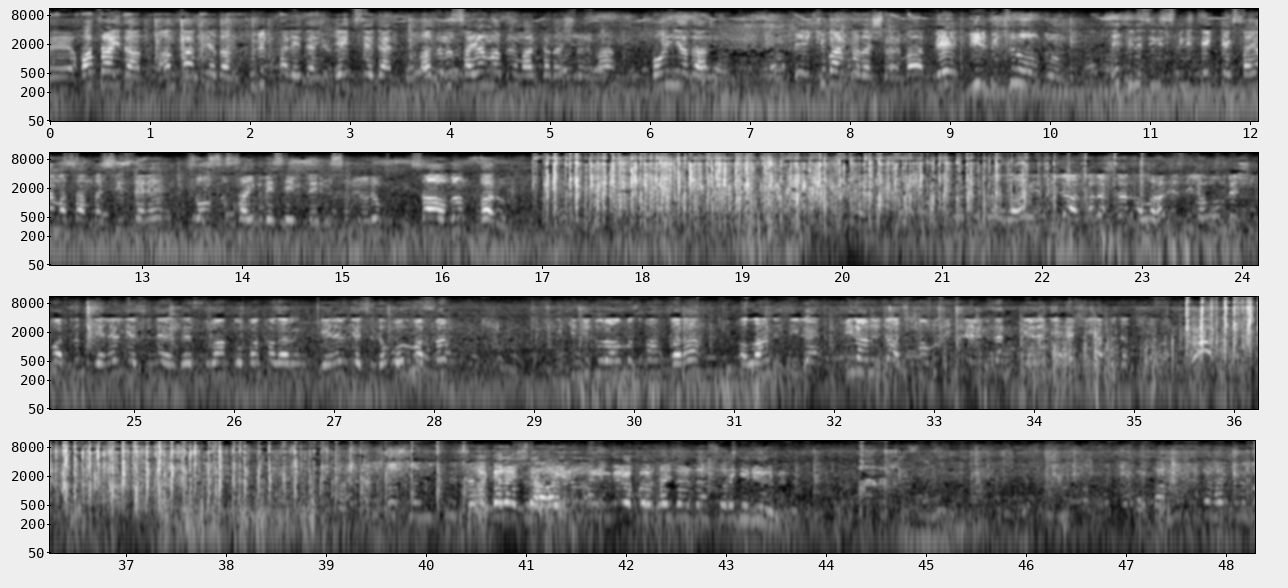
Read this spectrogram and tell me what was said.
e, Hatay'dan, Antakya'dan, Kırıkkale'den, Gebze'den adını sayamadığım arkadaşlarıma, Konya'dan ve ekip arkadaşlarıma ve bir bütün olduğum hepinizin ismini tek tek sayamasam da sizlere sonsuz saygı ve sevgilerimi sunuyorum. Sağ olun, var olun. Allah'ın izniyle arkadaşlar, Allah'ın izniyle 15 Şubat'ın genelgesinde, restoran, lokantaların genelgesinde olmazsa ikinci durağımız Ankara. Allah'ın izniyle bir an önce açılmamız için Röportajlardan sonra geliyorum hemen.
